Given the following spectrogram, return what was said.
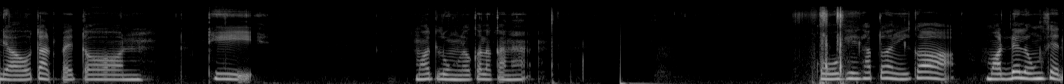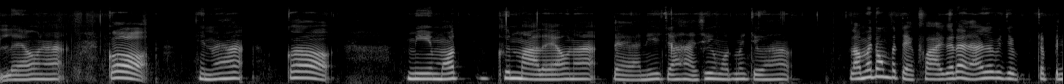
เดี๋ยวตัดไปตอนที่มอดลุงแล้วก็แล้วกันฮะ โอเคครับตอนนี้ก็มอดได้ลงเสร็จแล้วนะฮะก็เห็นไหมฮะ ก็มีมอดขึ้นมาแล้วนะ แต่อันนี้จะหาชื่อมอดไม่เจอฮะ เราไม่ต้องไปแตกไฟล์ก็ได้นะ จะจะจะเป็น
